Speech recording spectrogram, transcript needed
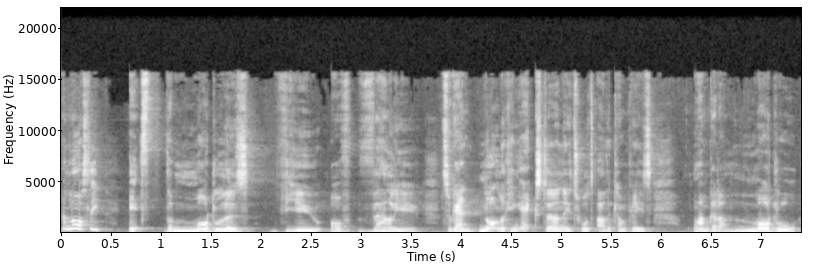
And lastly, it's the modeler's view of value. So again, not looking externally towards other companies, I'm going to model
